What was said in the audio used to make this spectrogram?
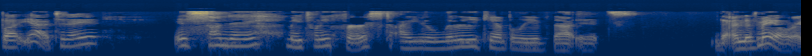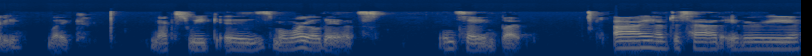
But yeah, today is Sunday, May 21st. I literally can't believe that it's the end of May already. Like, next week is Memorial Day. That's insane. But I have just had a very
